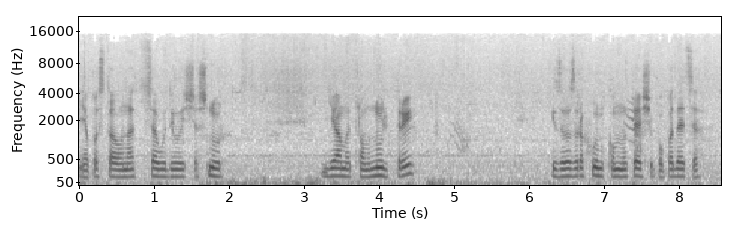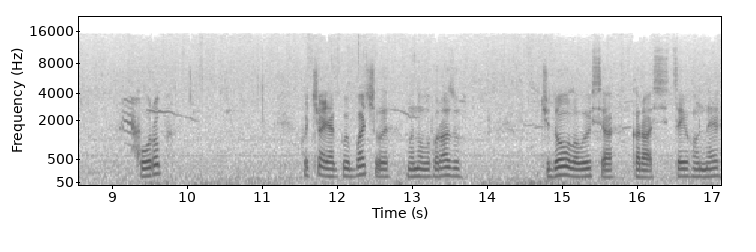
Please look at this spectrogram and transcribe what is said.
Я поставив на це удилище шнур діаметром 0,3 і з розрахунком на те, що попадеться короб. Хоча, як ви бачили, минулого разу чудово ловився карась, це його не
